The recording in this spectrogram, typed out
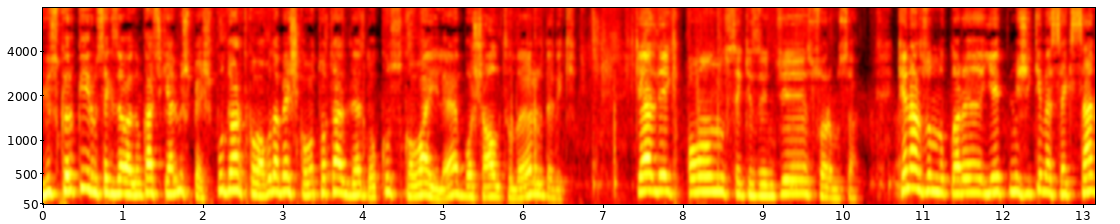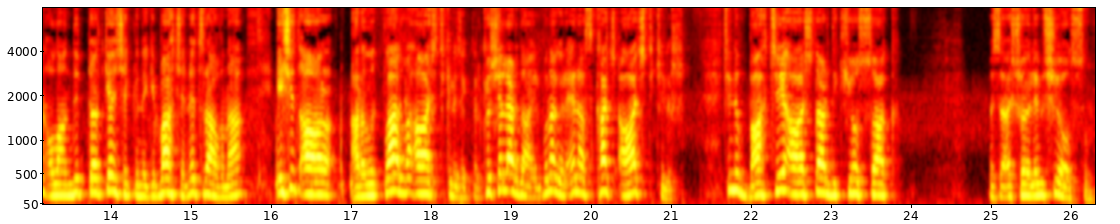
140'ı 28'e böldüm kaç gelmiş? 5. Bu 4 kova bu da 5 kova. Totalde 9 kova ile boşaltılır dedik. Geldik 18. sorumuza. Kenar uzunlukları 72 ve 80 olan dikdörtgen şeklindeki bahçenin etrafına eşit ağ- aralıklarla ağaç dikilecektir. Köşeler dahil. Buna göre en az kaç ağaç dikilir? Şimdi bahçeye ağaçlar dikiyorsak mesela şöyle bir şey olsun.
